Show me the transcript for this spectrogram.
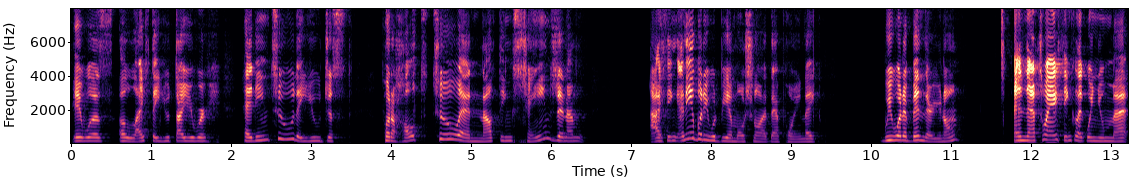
it was a life that you thought you were heading to that you just put a halt to, and now things changed. And I'm, I think anybody would be emotional at that point. Like we would have been there, you know. And that's why I think like when you met,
